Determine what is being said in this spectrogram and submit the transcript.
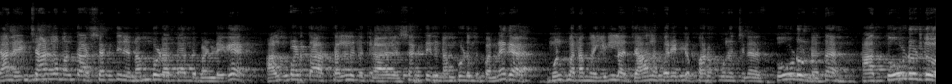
ಯಾನ್ ಎಂಚಾಂಡ್ಲ ಮಂತ ಆ ಶಕ್ತಿನ ನಂಬುಡ ಅಂತ ಬಂಡೆಗೆ, ಅಲ್ಪಡ್ತ ಕಲ್ಲಿನ ಶಕ್ತಿನ ನಂಬುಡಂದು ಪನ್ನಗ ಮುಲ್ಪ ನಮ್ಮ ಇಲ್ಲ ಜಾಲ ಬರಿಟ್ಟು ಪರಪುನಚಿನ ತೋಡುಂಡತ. ಆ ತೋಡುಡ್ದು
